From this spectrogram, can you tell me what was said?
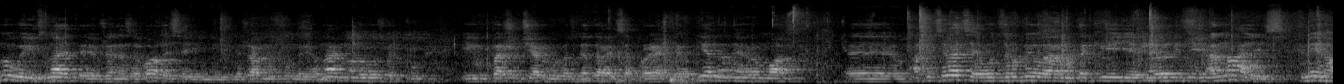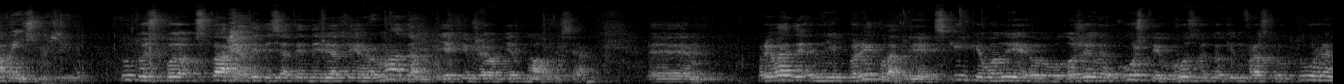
Ну, ви їх знаєте, вже називалися і Державний фонд регіонального розвитку, і в першу чергу розглядаються проекти об'єднаних громад. Е, Асоціація от зробила такий невеликий аналіз, книга успіхів. Тут ось по 159 громадам, які вже об'єдналися, е, приведені приклади, скільки вони вложили коштів в розвиток інфраструктури,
